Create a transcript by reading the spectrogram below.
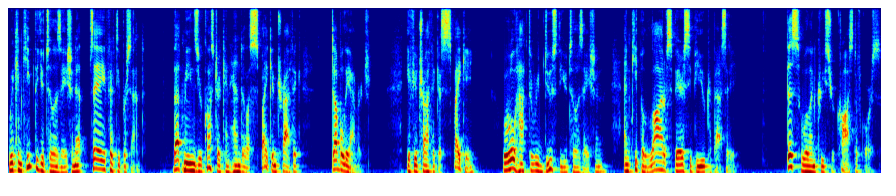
we can keep the utilization at, say, 50%. That means your cluster can handle a spike in traffic double the average. If your traffic is spiky, we will have to reduce the utilization and keep a lot of spare CPU capacity. This will increase your cost, of course.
